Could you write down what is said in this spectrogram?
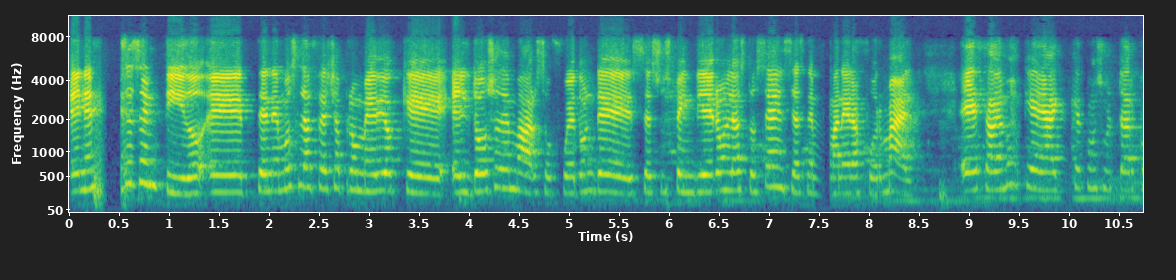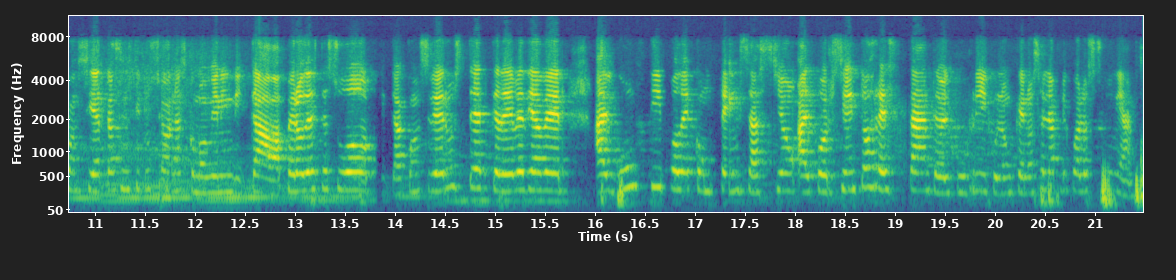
En ese sentido, eh, tenemos la fecha promedio que el 12 de marzo fue donde se suspendieron las docencias de manera formal. Eh, sabemos que hay que consultar con ciertas instituciones, como bien indicaba, pero desde su óptica, ¿considera usted que debe de haber algún tipo de compensación al porciento restante del currículum que no se le aplicó a los estudiantes?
